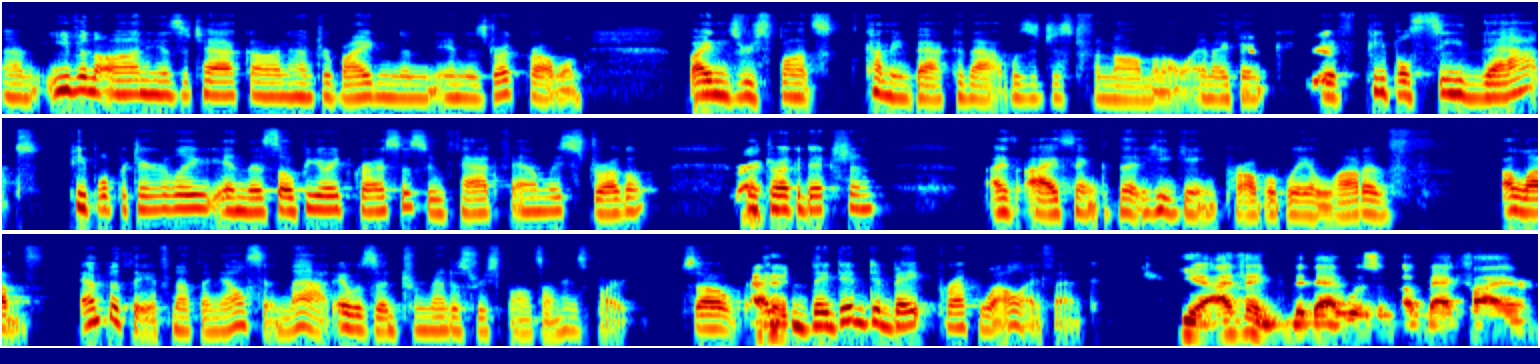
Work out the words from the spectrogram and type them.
Um, even on his attack on Hunter Biden and, and his drug problem, Biden's response coming back to that was just phenomenal. And I think Yeah. if people see that, people particularly in this opioid crisis who've had families struggle Right. with drug addiction, I, I think that he gained probably a lot of a lot of empathy, if nothing else, in that. It was a tremendous response on his part. So I I they did debate prep well, I think. Yeah, I think that that was a backfire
